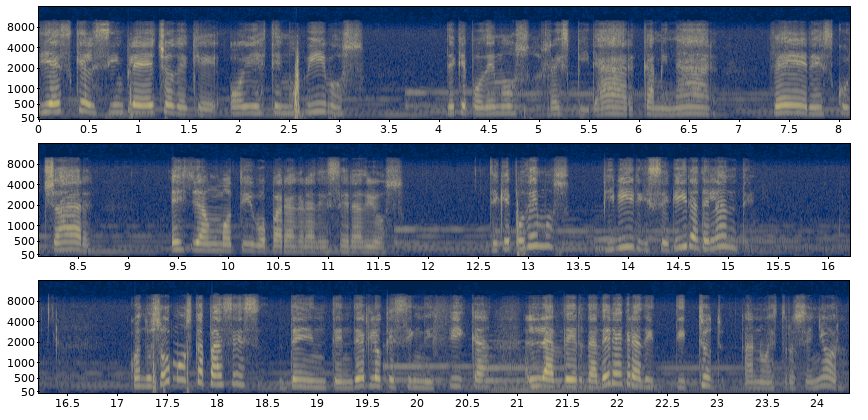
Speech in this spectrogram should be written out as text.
Y es que el simple hecho de que hoy estemos vivos, de que podemos respirar, caminar, ver, escuchar, es ya un motivo para agradecer a Dios. De que podemos vivir y seguir adelante. Cuando somos capaces de entender lo que significa la verdadera gratitud a nuestro Señor,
